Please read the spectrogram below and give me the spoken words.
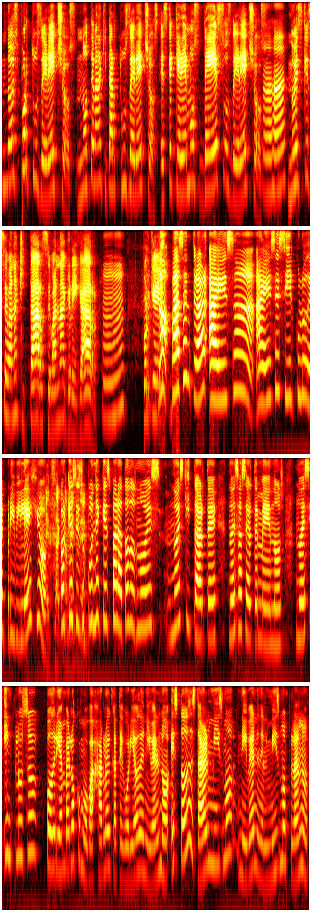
no es por tus derechos. No te van a quitar tus derechos. Es que queremos de esos derechos. No es que se van a quitar, se van a agregar. Porque. No, vas a entrar a esa a ese círculo de privilegio, porque se Exactamente. supone que es para todos, no es no es quitarte, no es hacerte menos, no es incluso podrían verlo como bajarlo de categoría o de nivel, no, es todos estar al mismo nivel, en el mismo plano.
